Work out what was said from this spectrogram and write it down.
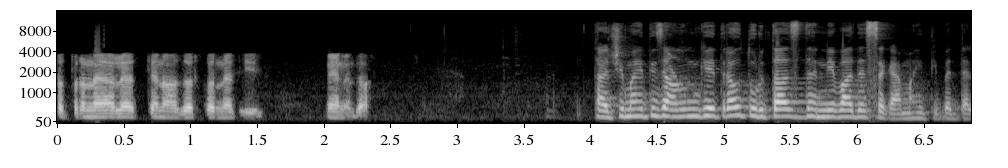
सत्र न्यायालयात त्यांना हजर करण्यात येईल. नेण्यात ताजी माहिती जाणून घेत राहू. तुर्तास धन्यवाद या सगळ्या माहितीबद्दल.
